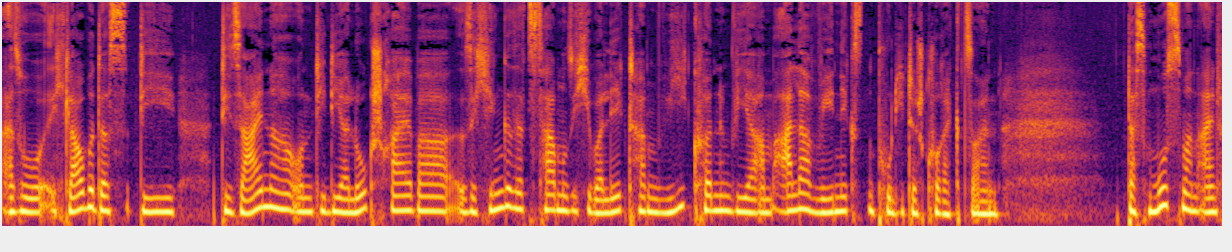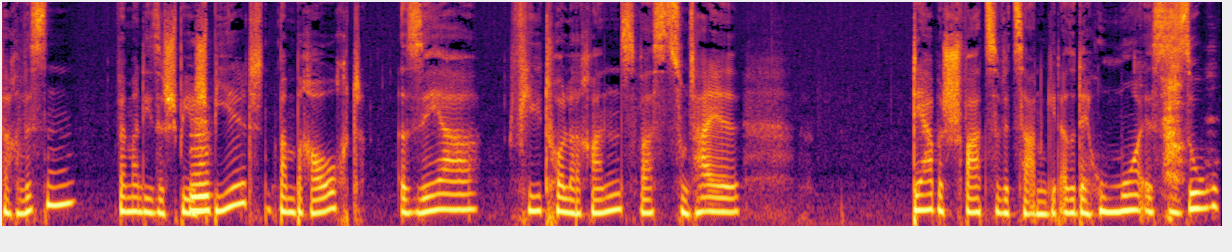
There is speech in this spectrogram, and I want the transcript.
also ich glaube, dass die Designer und die Dialogschreiber sich hingesetzt haben und sich überlegt haben, wie können wir am allerwenigsten politisch korrekt sein. Das muss man einfach wissen, wenn man dieses Spiel mhm. spielt. Man braucht sehr viel Toleranz, was zum Teil derbe schwarze Witze angeht. Also der Humor ist so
